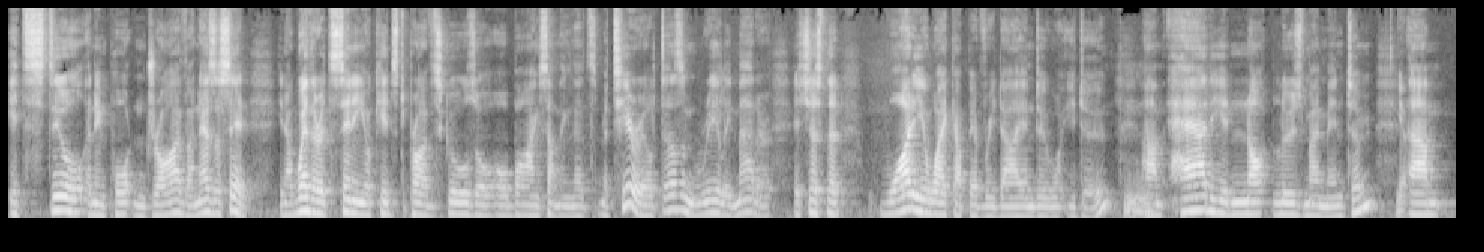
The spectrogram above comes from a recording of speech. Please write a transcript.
it's still an important driver. And as I said, you know, whether it's sending your kids to private schools or, or buying something that's material, it doesn't really matter. It's just that why do you wake up every day and do what you do? Mm. Um, how do you not lose momentum? Yep. Um,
